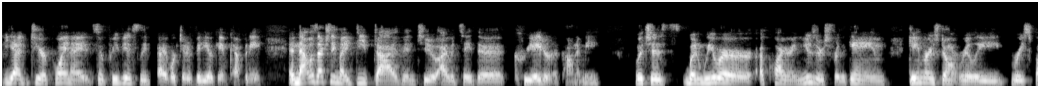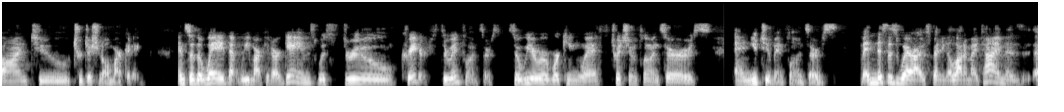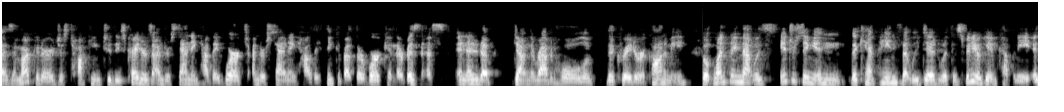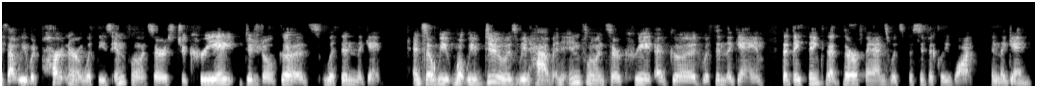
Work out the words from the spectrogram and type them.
yeah, to your point, I so previously I worked at a video game company, and that was actually my deep dive into I would say the creator economy, which is when we were acquiring users for the game, gamers don't really respond to traditional marketing. And so the way that we market our games was through creators, through influencers. So we were working with Twitch influencers and YouTube influencers and this is where I was spending a lot of my time as as a marketer, just talking to these creators, understanding how they worked, understanding how they think about their work and their business, and ended up down the rabbit hole of the creator economy. But one thing that was interesting in the campaigns that we did with this video game company is that we would partner with these influencers to create digital goods within the game. And so we what we do is we'd have an influencer create a good within the game that they think that their fans would specifically want in the game.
